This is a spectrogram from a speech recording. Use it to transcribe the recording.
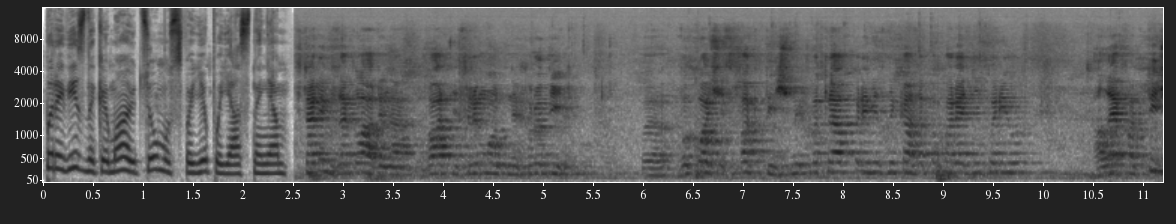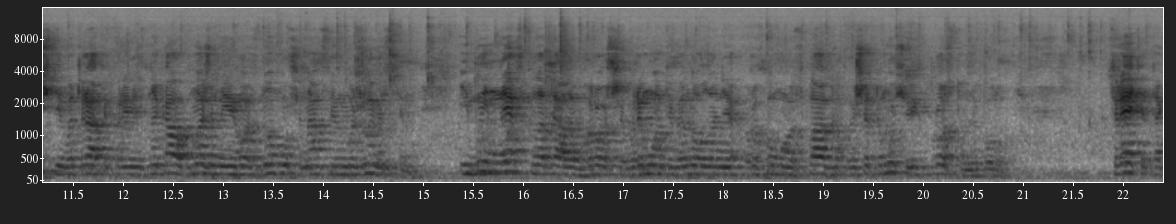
Перевізники мають цьому своє пояснення. В тариф закладена вартість ремонтних робіт, е, виходячи з фактичних витрат перевізника за попередній період, але фактичні витрати перевізника обмежені його знову фінансовими можливостями. І ми не вкладали в гроші в ремонт і відновлення рухомого складу лише тому, що їх просто не було. Третє, так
